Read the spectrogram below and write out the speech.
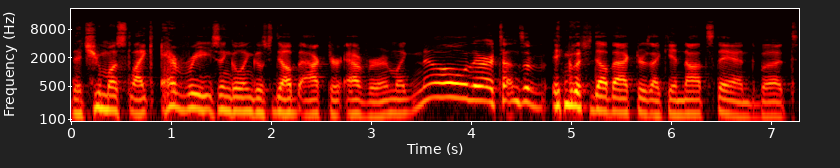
that you must like every single English dub actor ever. I'm like, no, there are tons of English dub actors I cannot stand, but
